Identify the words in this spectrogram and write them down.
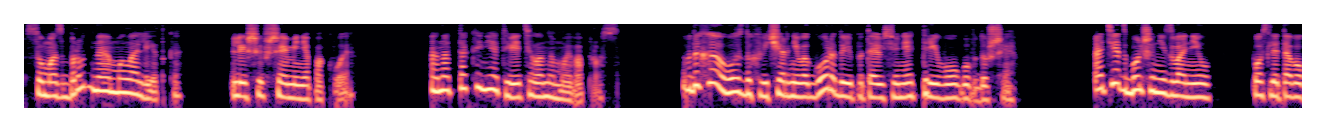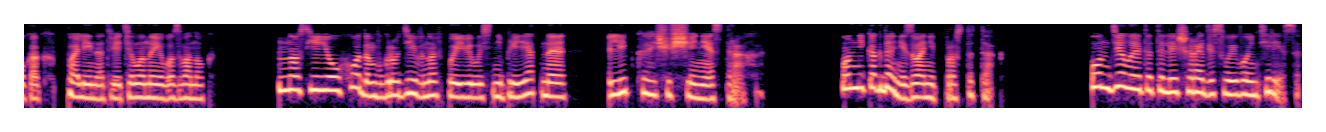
Сумасбродная малолетка, лишившая меня покоя. Она так и не ответила на мой вопрос. Вдыхаю воздух вечернего города и пытаюсь унять тревогу в душе. Отец больше не звонил после того, как Полина ответила на его звонок. Но с ее уходом в груди вновь появилось неприятное, липкое ощущение страха. Он никогда не звонит просто так. Он делает это лишь ради своего интереса.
